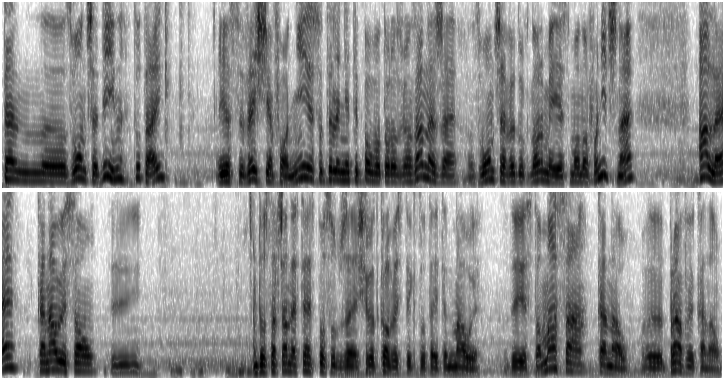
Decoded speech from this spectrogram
ten e, złącze DIN tutaj jest wejściem fonii. Jest o tyle nietypowo to rozwiązane, że złącze według normy jest monofoniczne, ale kanały są y, dostarczane w ten sposób, że środkowy styk tutaj ten mały to jest to masa, kanał y, prawy, kanał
